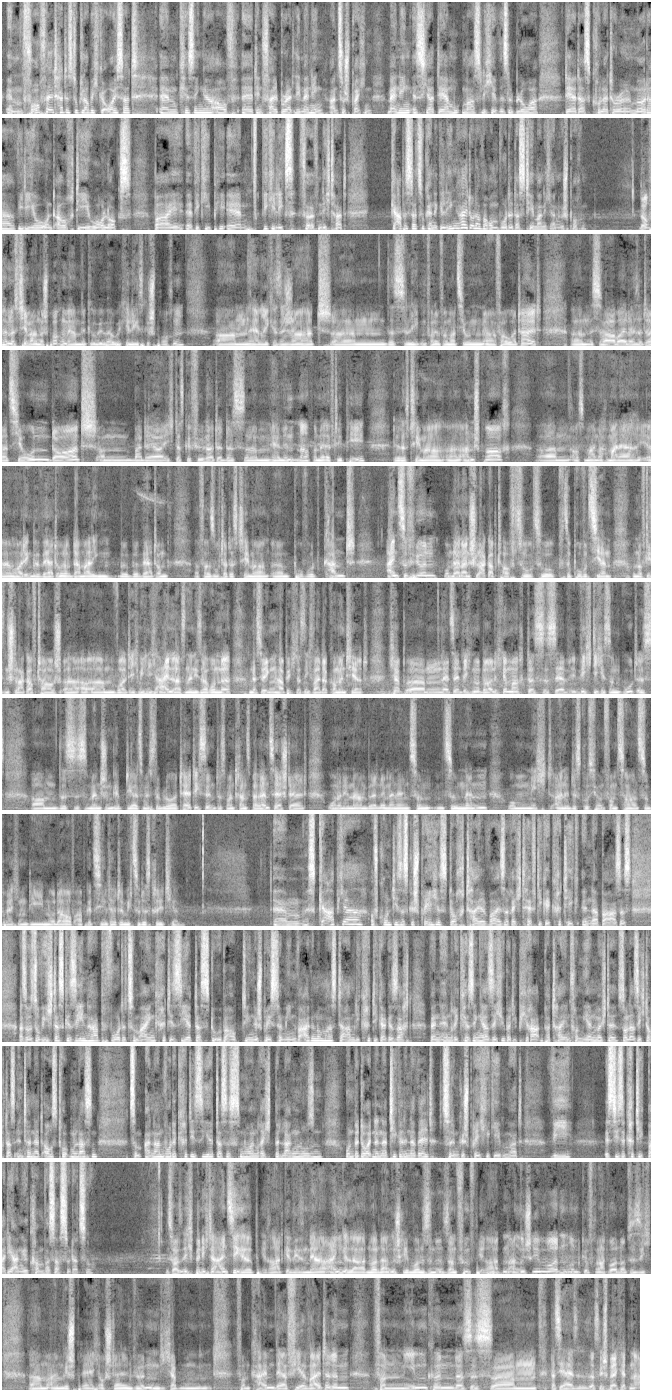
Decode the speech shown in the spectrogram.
Im Vorfeld hattest du, glaube ich, geäußert, ähm, Kissinger auf äh, den Fall Bradley Manning anzusprechen. Manning ist ja der mutmaßliche Whistleblower, der das Collateral Murder Video und auch die Warlocks bei äh, äh, Wikileaks veröffentlicht hat. Gab es dazu keine Gelegenheit oder warum wurde das Thema nicht angesprochen? Doch, wir haben das Thema angesprochen, wir haben über Wikileaks gesprochen. Ähm, Henry Kissinger hat ähm, das Legen von Informationen äh, verurteilt. Ähm, es war aber eine Situation dort, an, bei der ich das Gefühl hatte, dass ähm, Herr Lindner von der FDP, der das Thema äh, ansprach, ähm, aus mein, nach meiner äh, heutigen Bewertung oder damaligen Be Bewertung äh, versucht hat, das Thema ähm, provokant einzuführen, um dann einen Schlagabtausch zu, zu, zu provozieren. Und auf diesen Schlagabtausch äh, äh, wollte ich mich nicht einlassen in dieser Runde und deswegen habe ich das nicht weiter kommentiert. Ich habe ähm, letztendlich nur deutlich gemacht, dass es sehr wichtig ist und gut ist, ähm, dass es Menschen gibt, die als Whistleblower tätig sind, dass man Transparenz herstellt, ohne den Namen Bradley Manning zu, zu nennen, um nicht eine Diskussion vom Zaun zu brechen, die nur darauf abgezielt hätte, mich zu diskreditieren. Ähm, es gab ja aufgrund dieses Gespräches doch teilweise recht heftige Kritik in der Basis. Also so wie ich das gesehen habe, wurde zum einen kritisiert, dass du überhaupt den Gesprächstermin wahrgenommen hast. Da haben die Kritiker gesagt, wenn Henry Kissinger sich über die Piratenpartei informieren möchte, soll er sich doch das Internet ausdrucken lassen. Zum anderen wurde kritisiert, dass es nur einen recht belanglosen, unbedeutenden Artikel in der Welt zu dem Gespräch gegeben hat. Wie ist diese Kritik bei dir angekommen? Was sagst du dazu? War, ich bin nicht der einzige Pirat gewesen, der eingeladen wurde, angeschrieben worden. Es sind insgesamt fünf Piraten angeschrieben worden und gefragt worden, ob sie sich ähm, einem Gespräch auch stellen würden. Und ich habe von keinem der vier weiteren vernehmen können, dass es, ähm, dass sie halt das Gespräch hätten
